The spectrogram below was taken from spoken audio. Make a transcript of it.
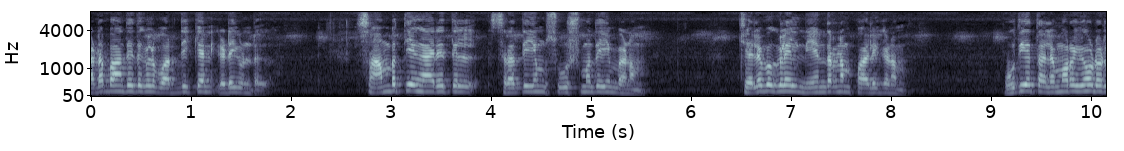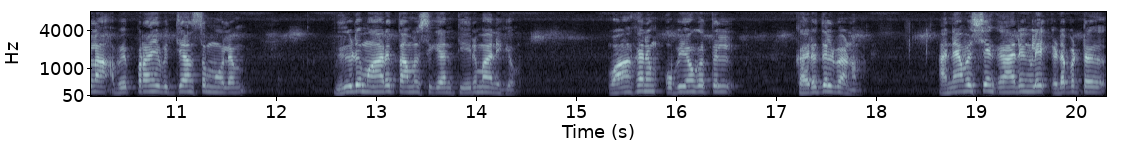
കടബാധ്യതകൾ വർദ്ധിക്കാൻ ഇടയുണ്ട്. സാമ്പത്തിക കാര്യത്തിൽ ശ്രദ്ധയും സൂക്ഷ്മതയും വേണം. ചെലവുകളിൽ നിയന്ത്രണം പാലിക്കണം. പുതിയ തലമുറയോടുള്ള അഭിപ്രായ വ്യത്യാസം മൂലം വീട് മാറി താമസിക്കാൻ തീരുമാനിക്കും. വാഹനം ഉപയോഗത്തിൽ കരുതൽ വേണം. അനാവശ്യ കാര്യങ്ങളിൽ ഇടപെട്ട്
